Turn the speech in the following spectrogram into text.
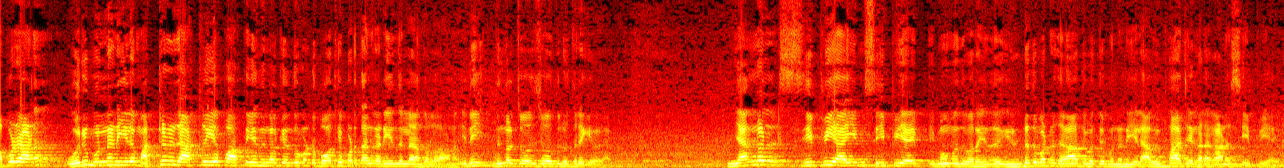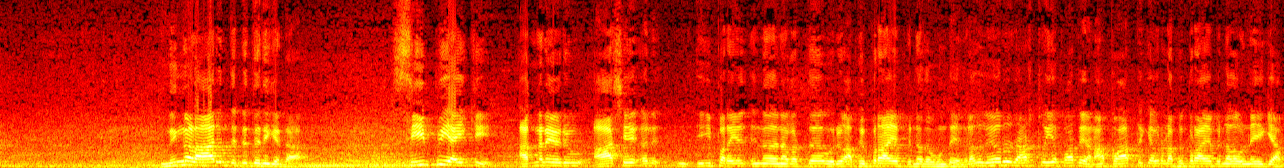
അപ്പോഴാണ് ഒരു മുന്നണിയിലെ മറ്റൊരു രാഷ്ട്രീയ പാർട്ടിയെ നിങ്ങൾക്ക് എന്തുകൊണ്ട് ബോധ്യപ്പെടുത്താൻ കഴിയുന്നില്ല എന്നുള്ളതാണ്. ഇനി നിങ്ങൾ ചോദിച്ച ചോദ്യത്തിൽ ഉത്തരേക്ക് വരാം. ഞങ്ങൾ സി പി ഐയും സി പി ഐ ഇമം എന്ന് പറയുന്നത് ഇടതുപക്ഷ ജനാധിപത്യ മുന്നണിയിലെ അവിഭാജ്യ ഘടകമാണ് സി പി ഐ. നിങ്ങൾ ആരും തെറ്റിദ്ധരിക്കേണ്ട. സി പി ഐക്ക് അങ്ങനെ ഒരു ആശയ ഈ പറയുന്നതിനകത്ത് ഒരു അഭിപ്രായ ഭിന്നത ഉണ്ടെങ്കിൽ അത് വേറൊരു രാഷ്ട്രീയ പാർട്ടിയാണ്. ആ പാർട്ടിക്ക് അവരുടെ അഭിപ്രായ ഭിന്നത ഉന്നയിക്കാം.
